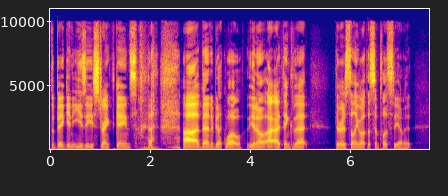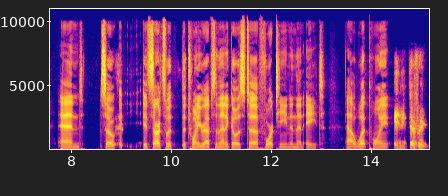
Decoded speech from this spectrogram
the big and easy strength gains, uh, then it'd be like whoa, you know. I, I think that there is something about the simplicity of it, and so it starts with the 20 reps and then it goes to 14 and then 8 at what point in a different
